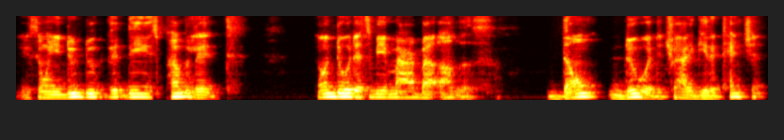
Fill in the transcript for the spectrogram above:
He said, when you do do good deeds publicly, don't do it to be admired by others. Don't do it to try to get attention.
